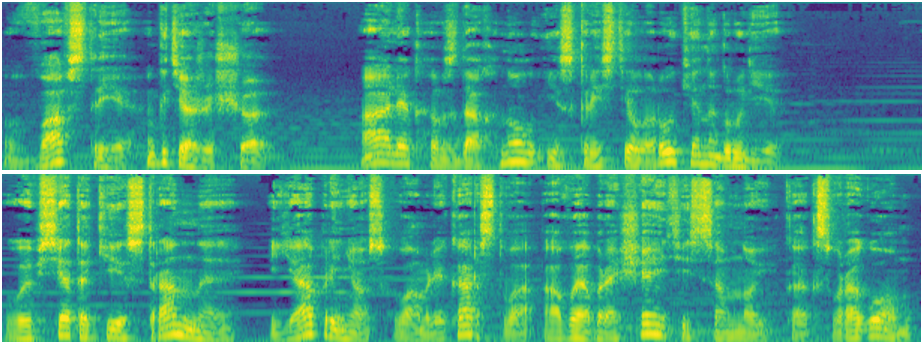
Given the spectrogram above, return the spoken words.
«В Австрии? Где же еще?» Алек вздохнул и скрестил руки на груди. «Вы все такие странные. Я принес вам лекарство, а вы обращаетесь со мной, как с врагом».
